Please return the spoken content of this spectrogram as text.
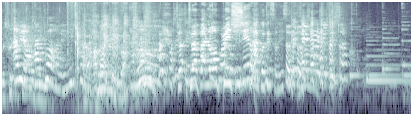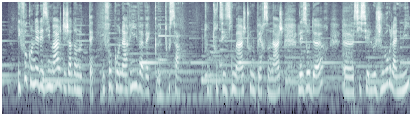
Où est-ce que tu Ah oui, en rapport avec l'histoire. Ah, rapport avec l'histoire. Tu vas, tu vas pas l'empêcher de raconter son histoire. Il faut qu'on ait les images déjà dans notre tête. Il faut qu'on arrive avec euh, tout ça. Tout- toutes ces images, tous nos personnages, les odeurs, euh, si c'est le jour, la nuit,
